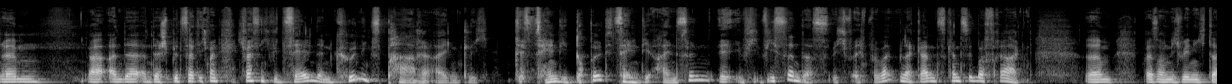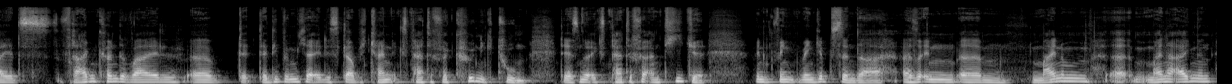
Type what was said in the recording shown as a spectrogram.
ähm, äh, an, der, an der Spitze hat. Ich meine, ich weiß nicht, wie zählen denn Königspaare eigentlich? Das zählen die doppelt, zählen die einzeln? Äh, wie, wie ist denn das? Ich, ich bin da ganz, ganz überfragt. Ähm, weiß auch nicht, wen ich da jetzt fragen könnte, weil äh, der, der, liebe Michael ist, glaube ich, kein Experte für Königtum. Der ist nur Experte für Antike. Wen, wen, wen gibt es denn da? Also in ähm, meinem, äh, meiner eigenen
